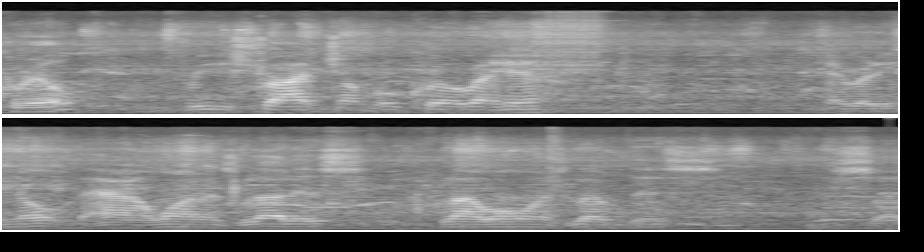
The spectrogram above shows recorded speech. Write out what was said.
krill, freeze dried jumbo krill right here. Already know the arowanas love this, flower horns love this. So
